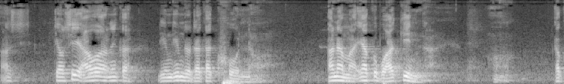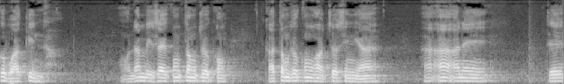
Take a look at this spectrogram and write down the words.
啊，朝夕后啊，那个啉啉着大家困吼，安尼嘛，抑阁无要紧啦，哦，抑阁无要紧啦，哦，咱袂使讲当作讲，甲当作讲吼做啥物啊，啊安尼。这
